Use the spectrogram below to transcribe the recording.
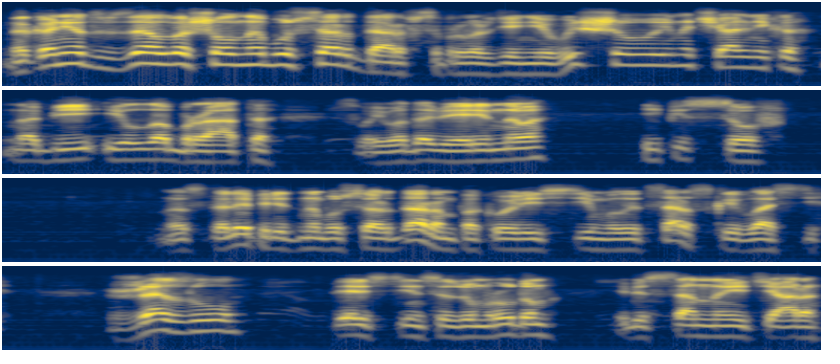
Наконец в зал вошел Набусардар в сопровождении высшего и начальника Наби Илла брата, своего доверенного и писцов. На столе перед Набусардаром покоились символы царской власти: жезл, перстень с изумрудом и бесценная тиара.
